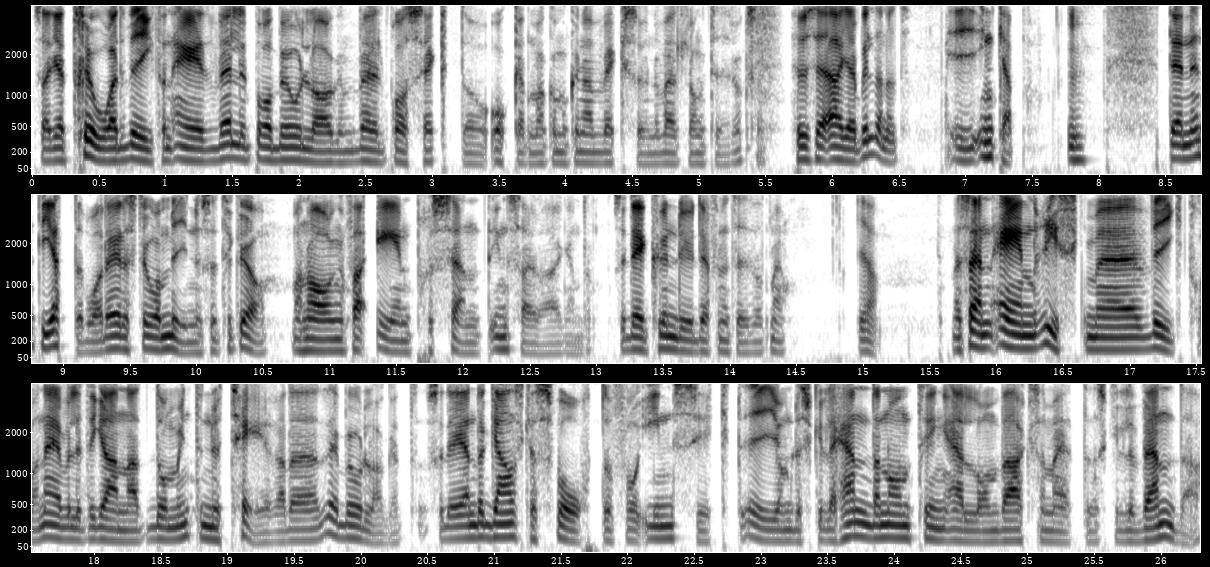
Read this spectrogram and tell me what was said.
Så att jag tror att Victron är ett väldigt bra bolag, väldigt bra sektor och att man kommer kunna växa under väldigt lång tid också. Hur ser ägarbilden ut? I Incap? Mm. Den är inte jättebra, det är det stora minuset tycker jag. Man har ungefär 1% insiderägande. Så det kunde ju definitivt varit med. Ja. Men sen en risk med Victron är väl lite grann att de inte noterade det bolaget. Så det är ändå ganska svårt att få insikt i om det skulle hända någonting eller om verksamheten skulle vända.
